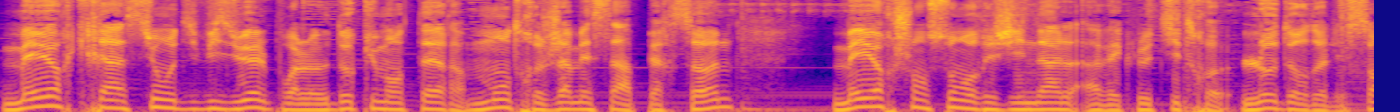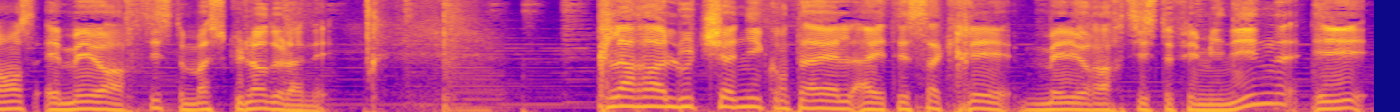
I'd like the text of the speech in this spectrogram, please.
Meilleure création audiovisuelle pour le documentaire Montre jamais ça à personne. Meilleure chanson originale avec le titre L'odeur de l'essence et meilleur artiste masculin de l'année. Clara Luciani, quant à elle, a été sacrée meilleure artiste féminine et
